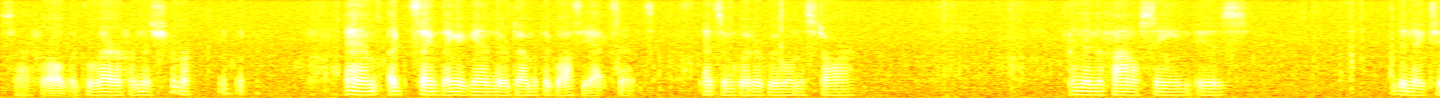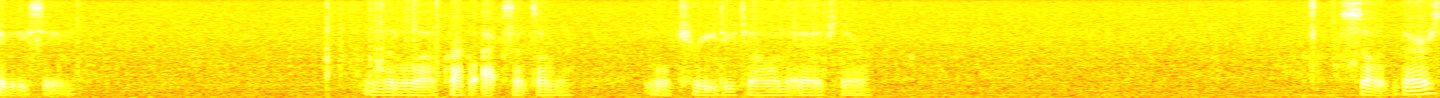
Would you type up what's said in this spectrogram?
Sorry for all the glare from the shimmer. and uh, same thing again, they're done with the glossy accents and some glitter glue on the star. And then the final scene is the nativity scene little uh, crackle accents on the little tree detail on the edge there. So there's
